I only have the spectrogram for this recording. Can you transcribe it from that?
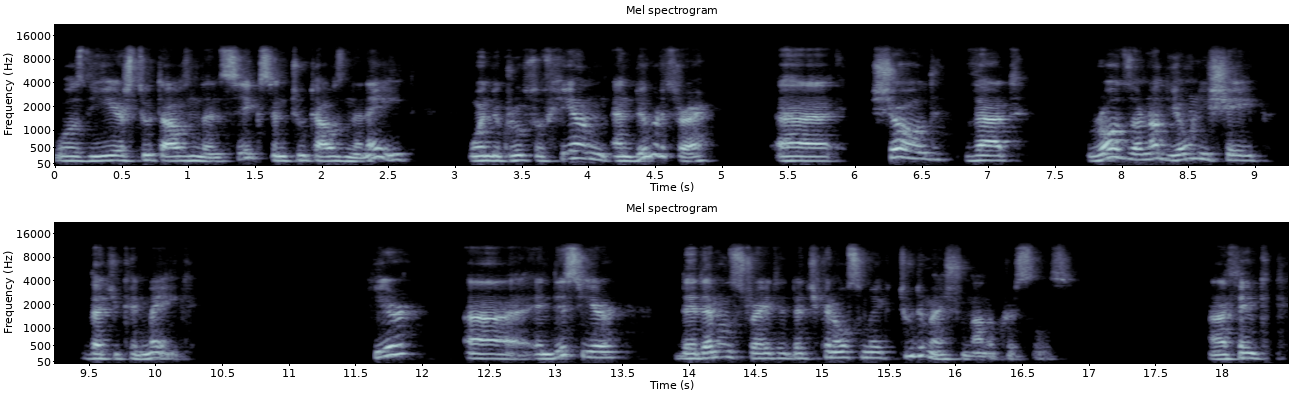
was the years 2006 and 2008, when the groups of Hyeon and Dubertret uh, showed that rods are not the only shape that you can make. Here, uh, in this year, they demonstrated that you can also make two-dimensional nanocrystals. And I think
